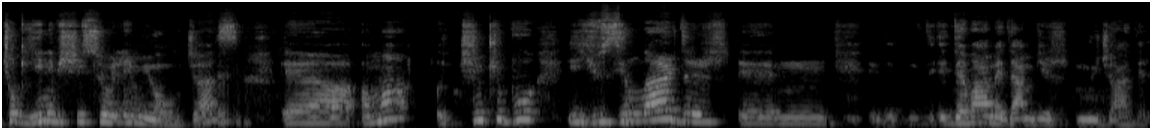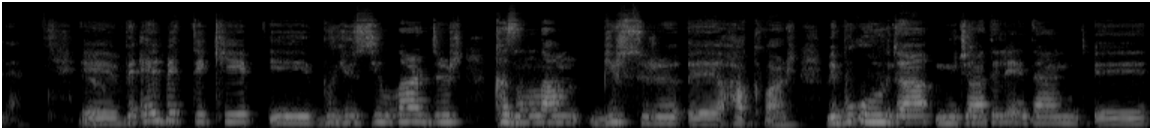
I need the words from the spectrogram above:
Çok yeni bir şey söylemiyor olacağız. E, ama çünkü bu yüzyıllardır e, devam eden bir mücadele. Ee, ve elbette ki e, bu yüzyıllardır kazanılan bir sürü e, hak var. Ve bu uğurda mücadele eden, e,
